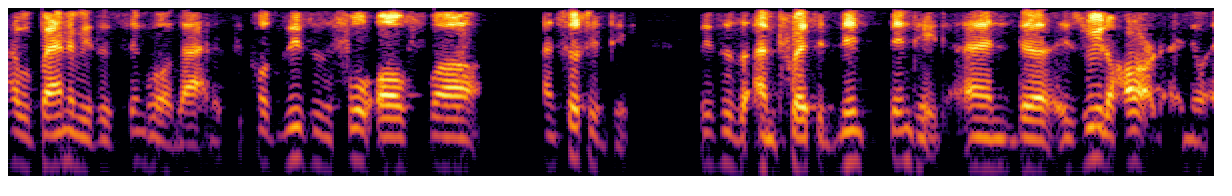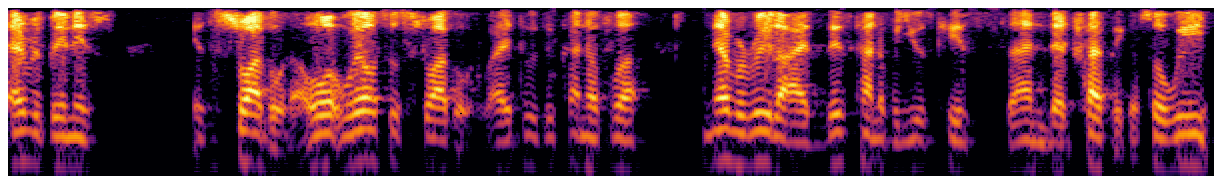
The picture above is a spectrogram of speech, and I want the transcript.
have a bandwidth to think about that because this is full of uh, uncertainty. This is unprecedented, and uh, it's really hard. You know, every business is struggled, or we also struggled, right, to, to kind of uh, never realize this kind of use case and the traffic. So we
